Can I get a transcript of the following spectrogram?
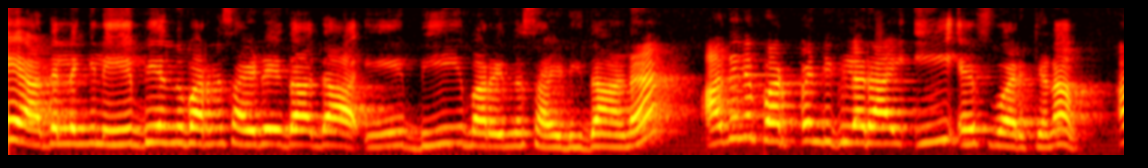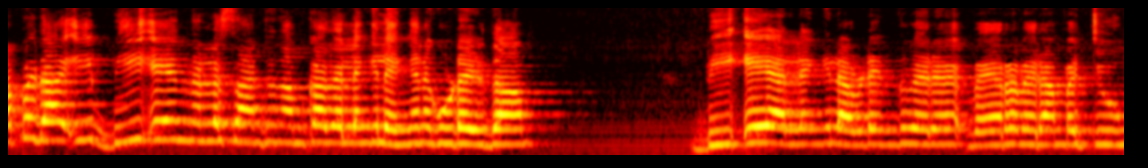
എ അതല്ലെങ്കിൽ എ ബി എന്ന് പറഞ്ഞ സൈഡ് ഏതാ? അതാ എ ബി പറയുന്ന സൈഡ് ഇതാണ്. അതിന് പെർപെൻഡിക്കുലർ ആയി ഇ എഫ് വരയ്ക്കണം. അപ്പൊ ഇതാ ഈ ബി എ എന്നുള്ള സ്ഥാനത്ത് നമുക്ക് അതല്ലെങ്കിൽ എങ്ങനെ കൂടെ എഴുതാം? ബി എ അല്ലെങ്കിൽ അവിടെ എന്ത് വരെ വേറെ വരാൻ പറ്റും?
